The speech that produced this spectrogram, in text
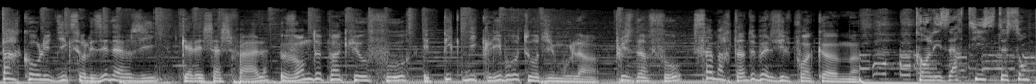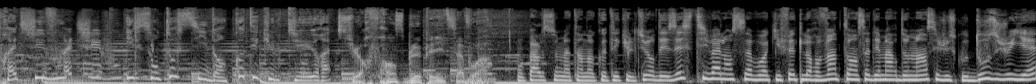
parcours ludiques sur les énergies, calèche à cheval, vente de pain cuit au four et pique-nique libre autour du moulin. Plus d'infos, saint-martin-de-belleville.com. Quand les artistes sont près de chez vous, ils sont aussi dans Côté Culture. Sur France Bleu Pays de Savoie. On parle ce matin dans Côté Culture des Estivales en Savoie qui fêtent leurs 20 ans. Ça démarre demain, c'est jusqu'au 12 juillet.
